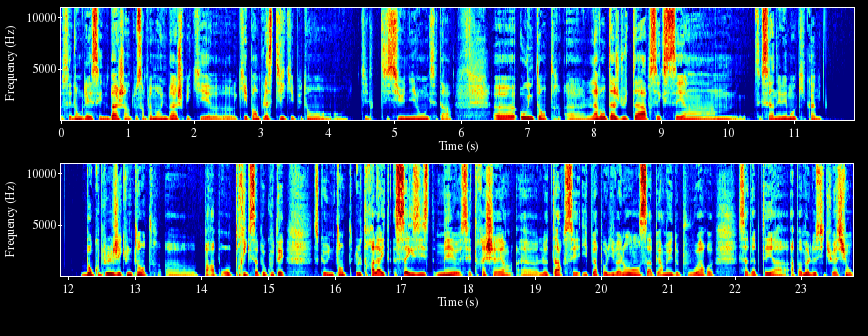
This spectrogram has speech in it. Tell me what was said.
c'est de l'anglais, c'est une bâche, hein, tout simplement une bâche, mais qui est qui est pas en plastique, qui est plutôt en, tissu, nylon, etc. Euh, ou une tente. Euh, l'avantage du tarp, c'est que c'est un, c'est un élément qui est quand même beaucoup plus léger qu'une tente euh, par rapport au prix que ça peut coûter. Parce qu'une tente ultralight, ça existe, mais c'est très cher. le tarp, c'est hyper polyvalent. Ça permet de pouvoir s'adapter à, pas mal de situations.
